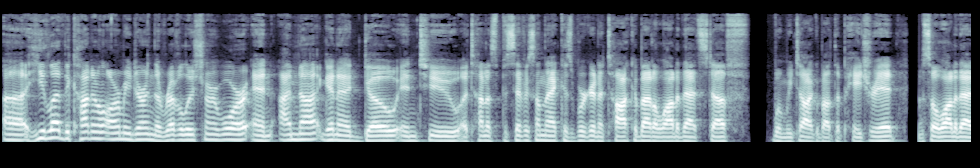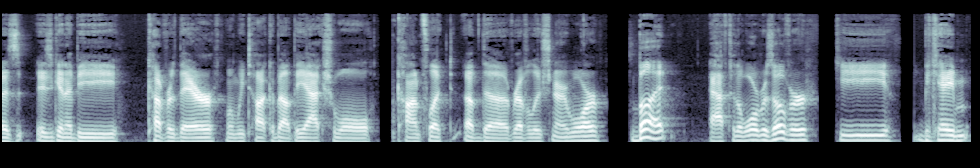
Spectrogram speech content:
uh, he led the Continental Army during the Revolutionary War, and I'm not going to go into a ton of specifics on that because we're going to talk about a lot of that stuff when we talk about the Patriot. So a lot of that is is going to be covered there when we talk about the actual conflict of the Revolutionary War. But after the war was over, he became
